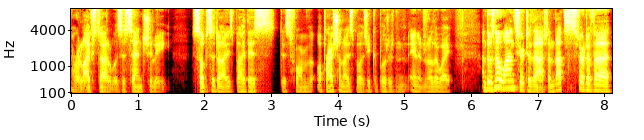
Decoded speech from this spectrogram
her lifestyle was essentially subsidized by this this form of oppression, I suppose you could put it in, in another way. And there was no answer to that. And that's sort of a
